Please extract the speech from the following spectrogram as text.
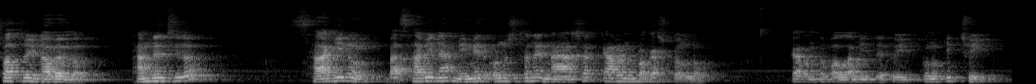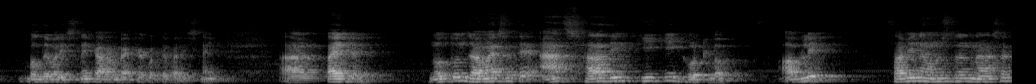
সতেরোই নভেম্বর। থামনেল ছিল সাগিনুর বা সাবিনা মিমের অনুষ্ঠানে না আসার কারণ প্রকাশ করল। কারণ তো বললামই যে তুই কোনো কিচ্ছুই বলতে পারিস নাই, কারণ ব্যাখ্যা করতে পারিস নাই। আর টাইটেল নতুন জামাইয়ের সাথে আজ সারাদিন কি কি ঘটলো? অবলিক সাবিনা অনুষ্ঠানে না আসার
